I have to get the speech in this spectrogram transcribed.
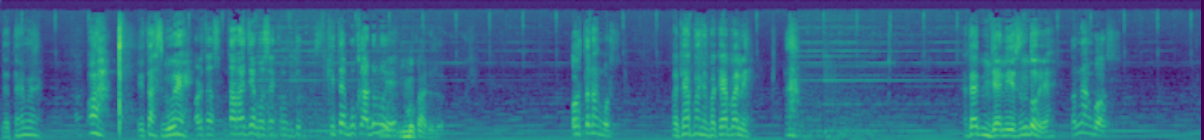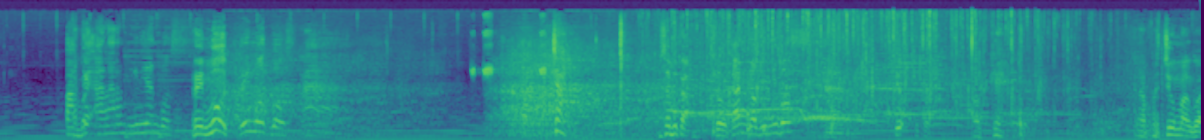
Datanya mana? Wah, di tas gue. Oh, ntar aja bos, kalau gitu. Kita buka dulu ya. Buka dulu. Oh, tenang bos. Pakai apa nih? Pakai apa nih? Hati-hati jangan disentuh ya. Tenang bos. Pakai alarm ginian bos. Remote. Remote bos. Nah, Cah. Bisa buka? Tuh kan nggak bunyi bos. Nah, yuk kita. Oke. Nah, percuma gue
